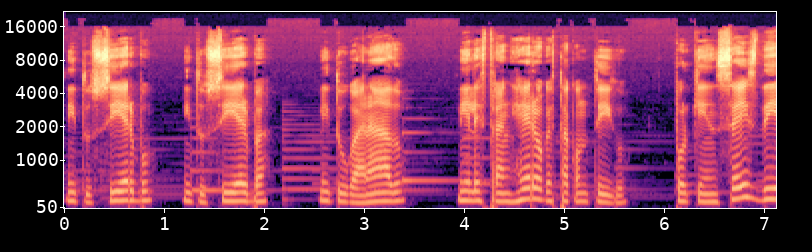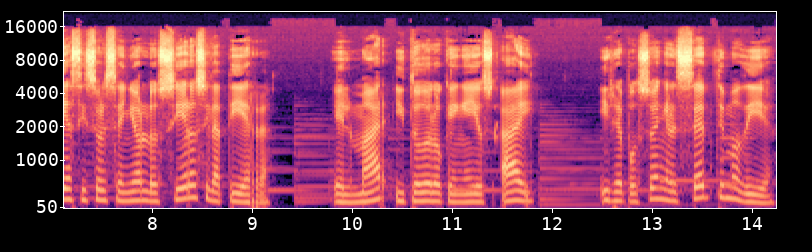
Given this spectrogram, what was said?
ni tu siervo, ni tu sierva, ni tu ganado, ni el extranjero que está contigo, porque en seis días hizo el Señor los cielos y la tierra, el mar y todo lo que en ellos hay, y reposó en el séptimo día.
